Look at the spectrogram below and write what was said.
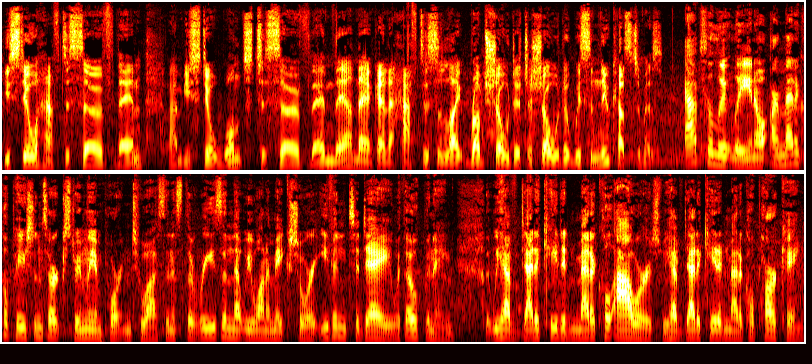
you still have to serve them. Um, you still want to serve them. They're, they're going to have to sort of like rub shoulder to shoulder with some new customers. Absolutely. You know, our medical patients are extremely important to us, and it's the reason that we want to make sure, even today with opening, that we have dedicated medical hours, we have dedicated medical parking.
